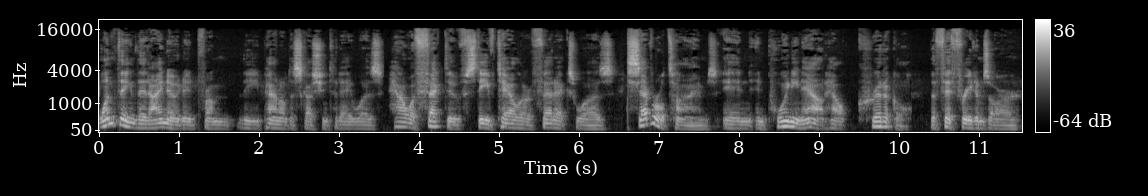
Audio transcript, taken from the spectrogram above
One thing that I noted from the panel discussion today was how effective Steve Taylor of FedEx was several times in, in pointing out how critical the fifth freedoms are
